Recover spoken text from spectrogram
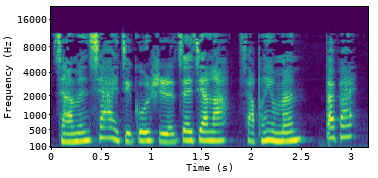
咱们下一集故事再见啦，小朋友们，拜拜。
